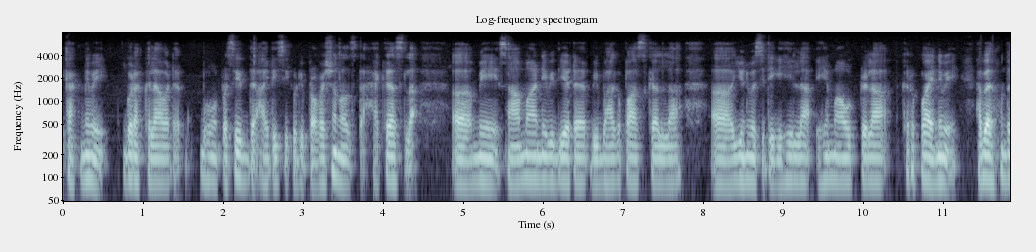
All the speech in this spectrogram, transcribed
එකක් නෙවෙයි. ගොඩක් වෙලාවට බොහොම ප්‍රසිද්ධ IT security professionalsලා hackersලා මේ සාමාන්‍ය විදියට විභාග පාස් කරලා යුනිවර්සිටි ගිහිල්ලා එහෙම අවුට් වෙලා කරපු අය නෙවෙයි. හැබැයි හොඳ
